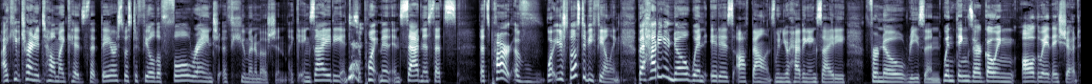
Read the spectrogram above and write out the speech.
i keep trying to tell my kids that they are supposed to feel the full range of human emotion like anxiety and yeah. disappointment and sadness that's that's part of what you're supposed to be feeling. But how do you know when it is off balance, when you're having anxiety for no reason? When things are going all the way they should.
